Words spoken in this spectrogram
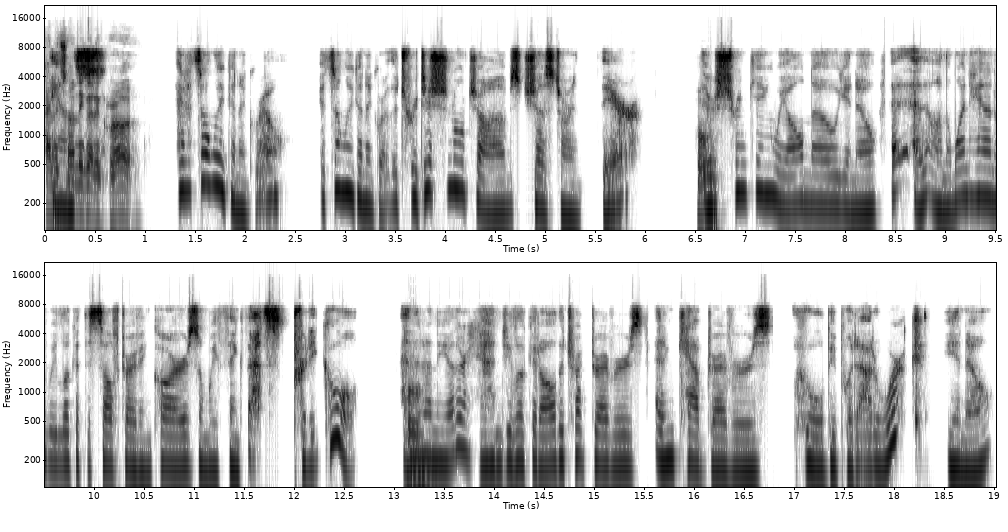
And, and it's only going to grow. And it's only going to grow. It's only going to grow. The traditional jobs just aren't there. Mm. They're shrinking. We all know, you know, and on the one hand, we look at the self driving cars and we think that's pretty cool. And then on the other hand, you look at all the truck drivers and cab drivers who will be put out of work. You know,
